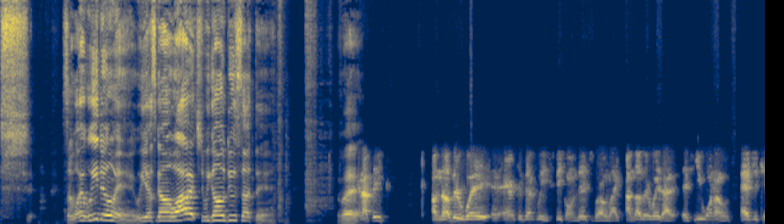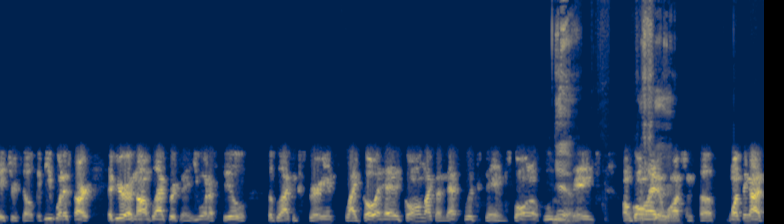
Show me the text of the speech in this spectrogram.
so what we doing? We just gonna watch? We gonna do something? But and I think another way, and Aaron could definitely speak on this, bro. Like another way that if you want to educate yourself, if you want to start, if you're a non-black person and you want to feel the black experience, like go ahead, go on like a Netflix binge, go on a Hulu yeah. binge, on go ahead sure. and watch some stuff. One thing I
